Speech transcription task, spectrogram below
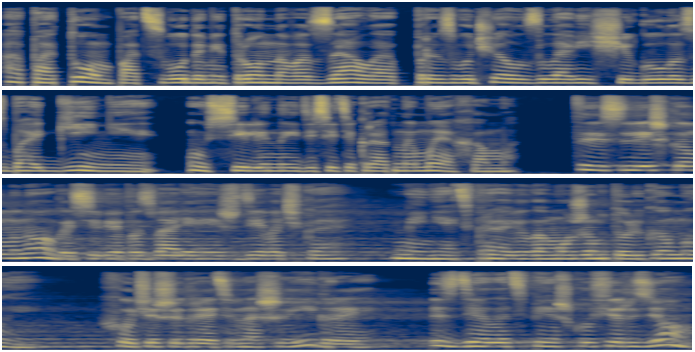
а потом под сводами тронного зала прозвучал зловещий голос богини, усиленный десятикратным эхом. «Ты слишком много себе позволяешь, девочка. Менять правила можем только мы. Хочешь играть в наши игры? Сделать пешку ферзём?»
